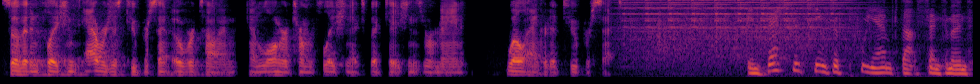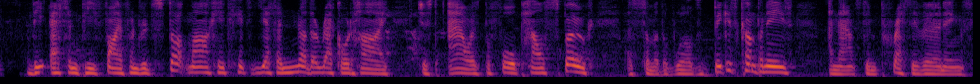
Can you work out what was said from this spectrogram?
so that inflation averages 2% over time and longer term inflation expectations remain well anchored at 2%. Investors seem to preempt that sentiment. The S&P 500 stock market hit yet another record high just hours before Powell spoke as some of the world's biggest companies announced impressive earnings.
